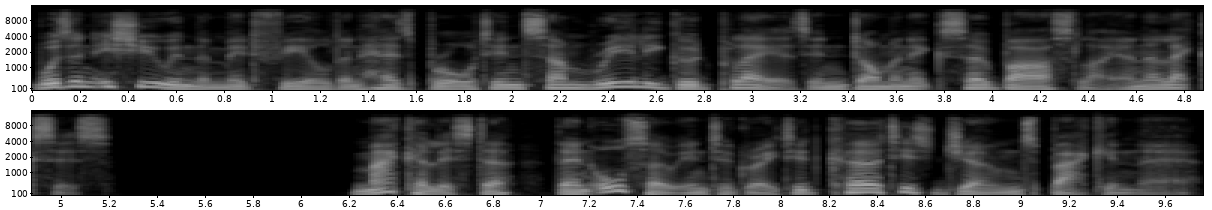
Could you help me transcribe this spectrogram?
was an issue in the midfield and has brought in some really good players in Dominic Szoboszlai and Alexis. Mac Allister then also integrated Curtis Jones back in there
